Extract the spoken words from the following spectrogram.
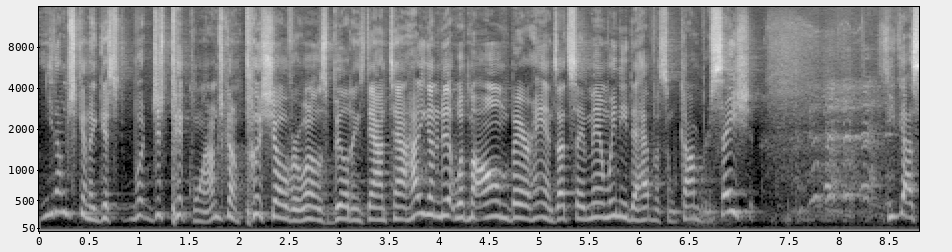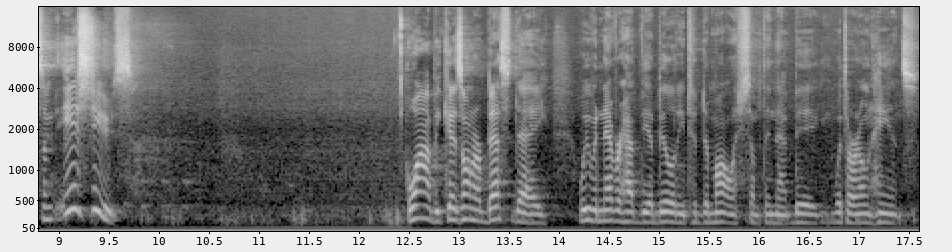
you know, I'm just gonna just just pick one. I'm just gonna push over one of those buildings downtown. How are you gonna do that with my own bare hands? I'd say, man, we need to have some conversation. you got some issues. Why? Because on our best day, we would never have the ability to demolish something that big with our own hands.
